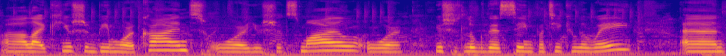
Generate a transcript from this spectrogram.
Uh, like you should be more kind, or you should smile, or you should look the same particular way. And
